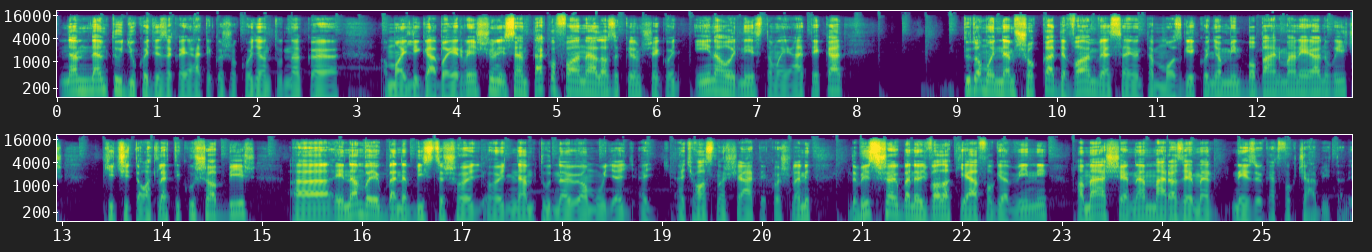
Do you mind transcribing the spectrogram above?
Nem, nem tudjuk, hogy ezek a játékosok hogyan tudnak uh, a mai ligába érvényesülni, hiszen Taco Fallnál az a különbség, hogy én ahogy néztem a játékát, tudom, hogy nem sokkal, de valamivel szerintem mozgékonyabb, mint Boban Marjanovic, kicsit atletikusabb is. Uh, én nem vagyok benne biztos, hogy, hogy nem tudna ő amúgy egy, egy, egy hasznos játékos lenni, de biztos vagyok benne, hogy valaki el fogja vinni, ha másért nem, már azért, mert nézőket fog csábítani.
